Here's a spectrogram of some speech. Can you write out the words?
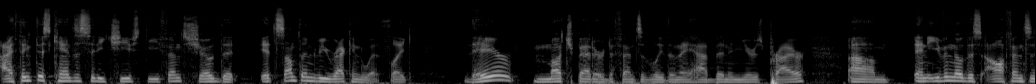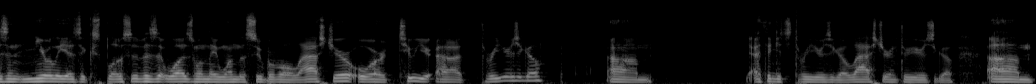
I think this Kansas City Chiefs defense showed that it's something to be reckoned with. Like, they're much better defensively than they have been in years prior. Um, and even though this offense isn't nearly as explosive as it was when they won the Super Bowl last year or two year, uh, three years ago, um, I think it's three years ago, last year and three years ago. Um,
